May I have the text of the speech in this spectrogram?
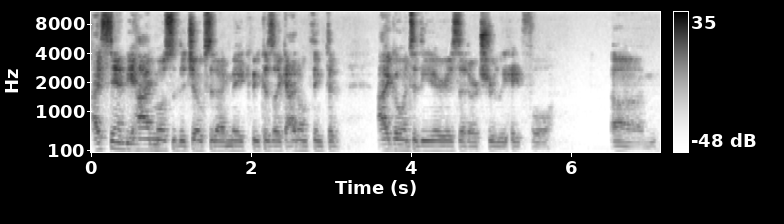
I stand behind most of the jokes that I make because like I don't think that I go into the areas that are truly hateful um,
